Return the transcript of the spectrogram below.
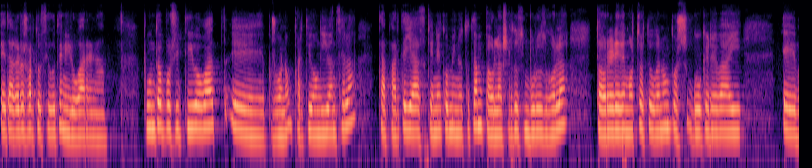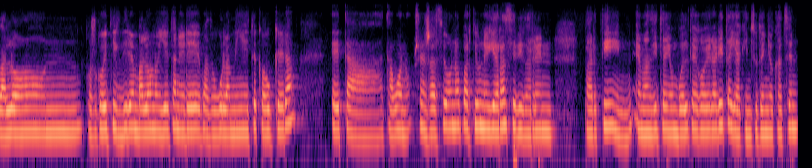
eta gero sartu ziguten hirugarrena punto positibo bat, e, pues bueno, partio ongi joan zela, eta parte ja azkeneko minutotan Paulak sartu zuen buruz gola, eta horre ere demostratu genuen, pues, guk ere bai e, balon, pues, goitik diren balon horietan ere badugula minaiteko aukera, eta, eta bueno, sensazio hona partio negiarra zebigarren partin eman zitzaion buelte egoerari eta jakintzuten jokatzen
